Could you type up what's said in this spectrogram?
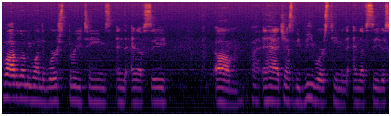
probably going to be one of the worst three teams in the NFC. Um, and had a chance to be the worst team in the NFC this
